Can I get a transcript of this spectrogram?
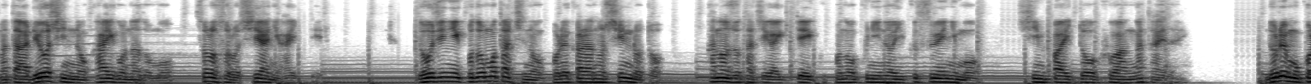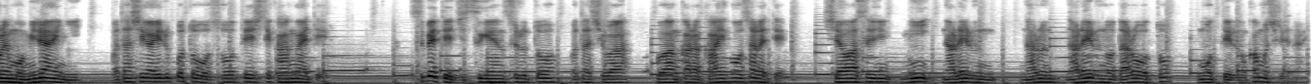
また両親の介護などもそろそろ視野に入っている。同時に子どもたちのこれからの進路と彼女たちが生きていくこの国の行く末にも心配と不安が絶えない。どれもこれも未来に私がいることを想定して考えている。すべて実現すると私は不安から解放されて幸せになれるなるなれるのだろうと思っているのかもしれない。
